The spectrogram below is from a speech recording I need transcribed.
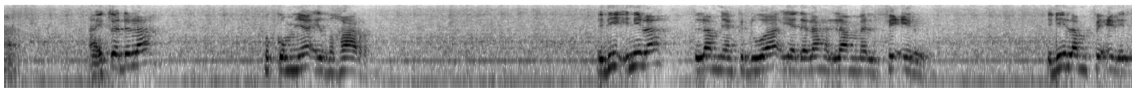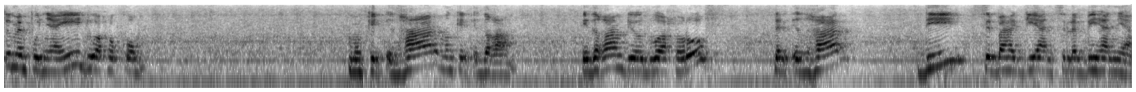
Ha. Nah, itu adalah hukumnya izhar. Jadi inilah lam yang kedua ia adalah lam al-fi'il. Jadi lam fi'il itu mempunyai dua hukum. Mungkin izhar, mungkin idgham. Idgham dia dua huruf dan izhar di sebahagian selebihannya.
